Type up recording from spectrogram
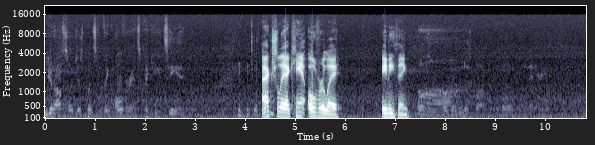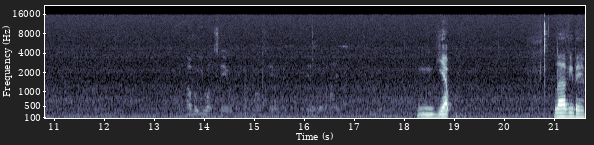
You could also just put something over it so I can't see it. Actually, I can't overlay anything. Open Windows clock. It'll overlay that area. Oh, but you won't stay open. You won't stay open. It'll go behind. Mm, Yep. Love you, babe.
